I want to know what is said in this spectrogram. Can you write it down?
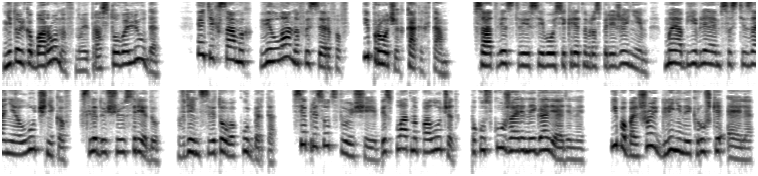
не только баронов, но и простого люда, этих самых вилланов и серфов и прочих, как их там. В соответствии с его секретным распоряжением мы объявляем состязание лучников в следующую среду, в день святого Кудберта. Все присутствующие бесплатно получат по куску жареной говядины и по большой глиняной кружке эля,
